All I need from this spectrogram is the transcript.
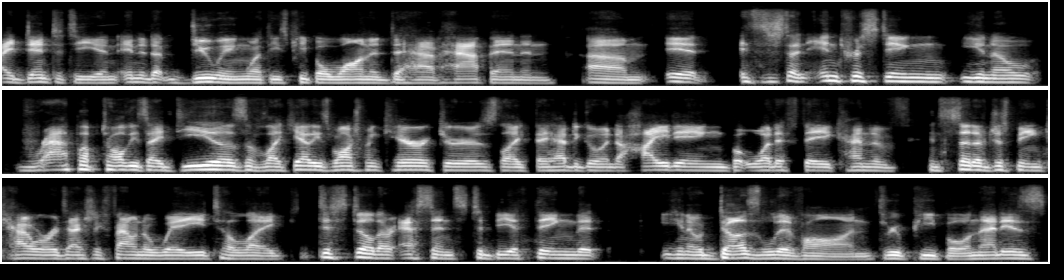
identity and ended up doing what these people wanted to have happen and um, it it's just an interesting, you know, wrap up to all these ideas of like, yeah, these Watchmen characters, like they had to go into hiding, but what if they kind of, instead of just being cowards, actually found a way to like distill their essence to be a thing that, you know, does live on through people. And that is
